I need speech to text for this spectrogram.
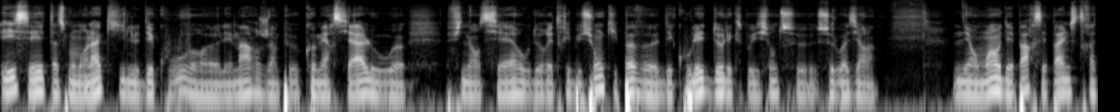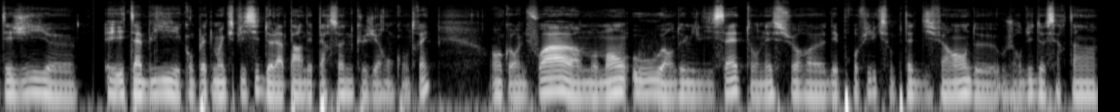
Et c'est à ce moment-là qu'ils découvrent les marges un peu commerciales ou financières ou de rétribution qui peuvent découler de l'exposition de ce, loisir-là. Néanmoins, au départ, ce n'est pas une stratégie euh, établie et complètement explicite de la part des personnes que j'ai rencontrées. Encore une fois, un moment où en 2017, on est sur euh, des profils qui sont peut-être différents aujourd'hui de certains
